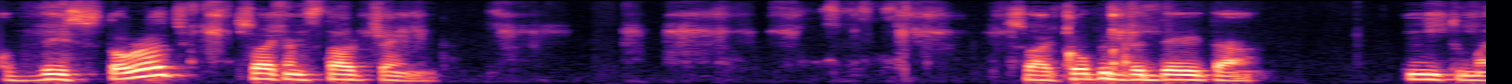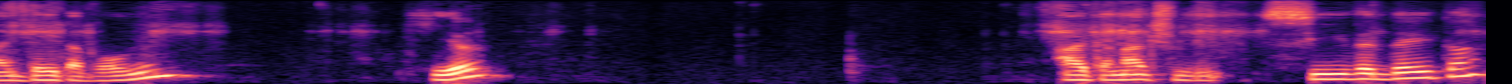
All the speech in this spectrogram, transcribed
of this storage so I can start training. So I copied the data into my data volume here. I can actually see the data.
